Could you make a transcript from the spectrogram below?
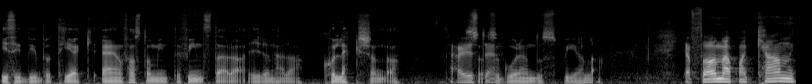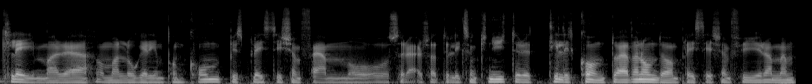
i sitt bibliotek, även fast de inte finns där eh, i den här eh, collection. Då. Ja, så, så går det ändå att spela. Jag för mig att man kan claima det om man loggar in på en kompis Playstation 5 och, och sådär. Så att du liksom knyter det till ditt konto även om du har en Playstation 4. Men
